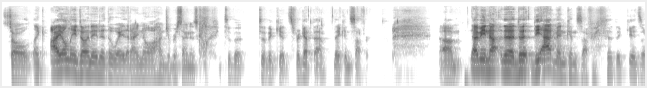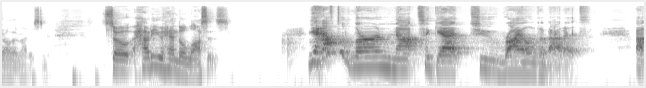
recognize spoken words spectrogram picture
So like I only donated the way that I know 100% is going to the to the kids. Forget them; they can suffer. Um, I mean, not, the the the admin can suffer. the kids are all that matters to me. So, how do you handle losses? You have to learn not to get too riled about it. Uh,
